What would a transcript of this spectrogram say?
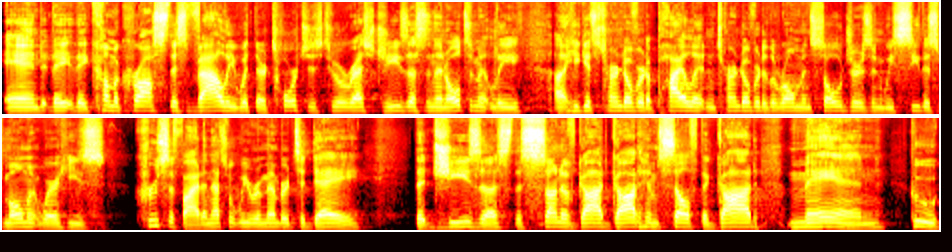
and they, they come across this valley with their torches to arrest Jesus. And then ultimately, uh, he gets turned over to Pilate and turned over to the Roman soldiers. And we see this moment where he's crucified. And that's what we remember today that Jesus, the Son of God, God Himself, the God man who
